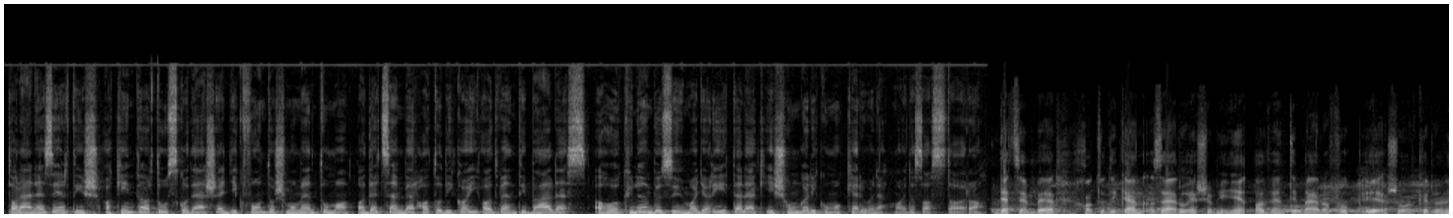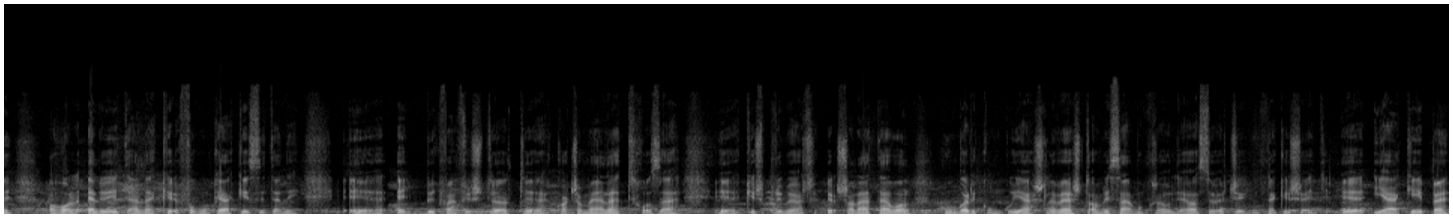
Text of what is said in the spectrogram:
Talán ezért is a kintartózkodás egyik fontos momentuma a december 6-ai adventi bál lesz, ahol különböző magyar ételek és hungarikumok kerülnek majd az asztalra. December 6-án a záró eseményen adventi bára fog sor kerülni, ahol előételnek fogunk elkészíteni egy bükfán füstölt kacsa mellett, hozzá kis primőr salátával, hungarikum gulyáslevest, ami számunkra ugye a szövetségünknek is egy jelképe,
